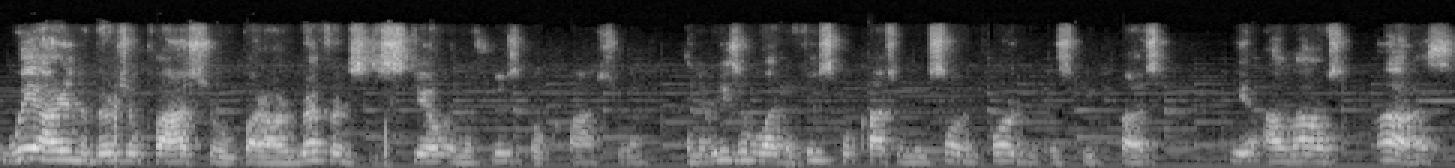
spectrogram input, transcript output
We are in the virtual classroom, but our reference is still in the physical classroom. And the reason why the physical classroom is so important is because it allows us,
